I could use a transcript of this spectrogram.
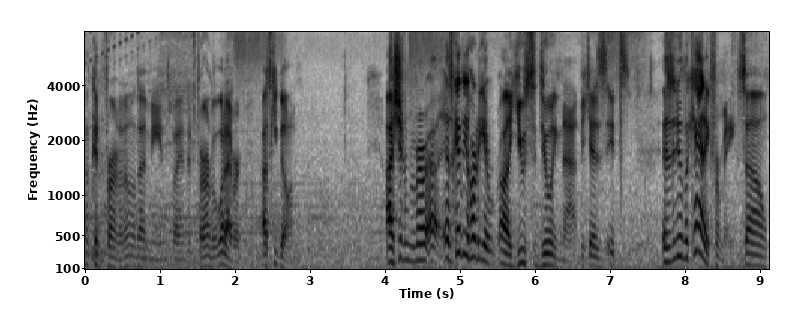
Unconfirmed, I don't know what that means by unconfirmed, but whatever. Let's keep going. I should remember, uh, it's gonna be hard to get uh, used to doing that because it's it's a new mechanic for me, so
